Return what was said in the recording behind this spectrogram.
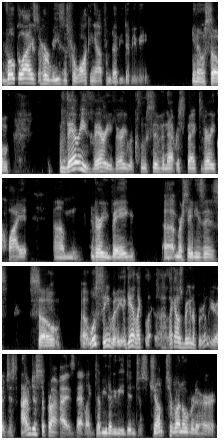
vocalized her reasons for walking out from WWE. You know, so very, very, very reclusive in that respect, very quiet, um, very vague. Uh, Mercedes is so uh, we'll see. But again, like like I was bringing up earlier, I just I'm just surprised that like WWE didn't just jump to run over to her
